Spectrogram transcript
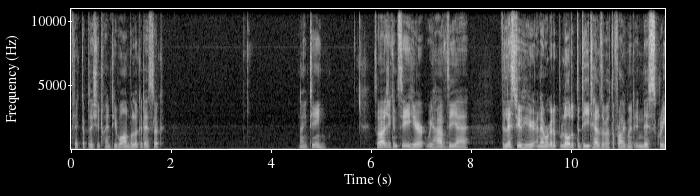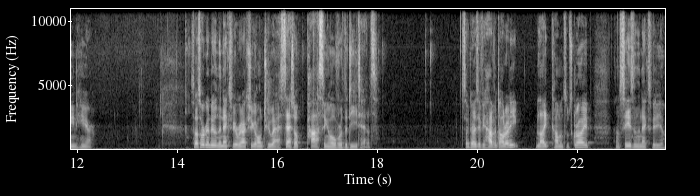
clicked at position 21 but look at this look 19 so as you can see here we have the uh, the list view here and then we're going to load up the details about the fragment in this screen here. So that's what we're going to do in the next video we're actually going to uh, set up passing over the details. So guys if you haven't already like comment subscribe and I'll see you in the next video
